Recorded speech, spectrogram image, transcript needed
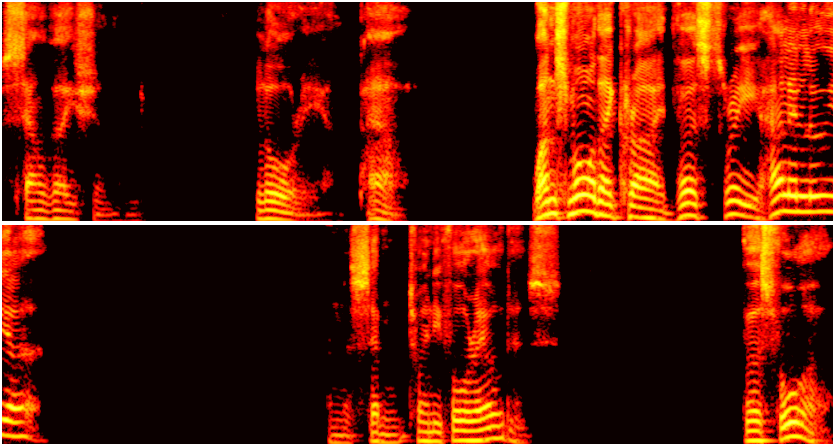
salvation, glory, and power. Once more they cried, verse 3 Hallelujah. And the 724 elders, verse 4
